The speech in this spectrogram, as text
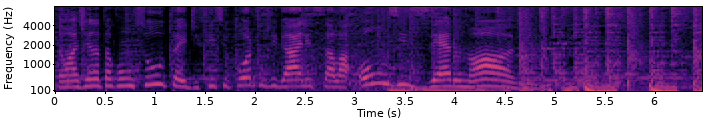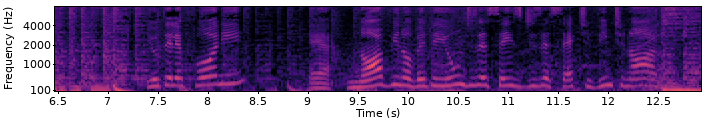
Então agenda tua consulta, edifício Porto de Gales, sala 1109. E o telefone é 991 16 17 29.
